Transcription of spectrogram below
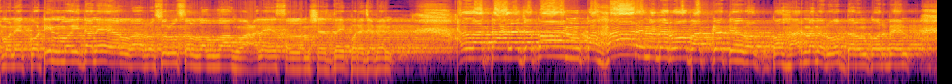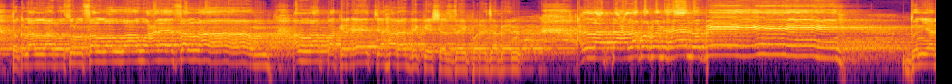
এমন এক কঠিন ময়দানে আল্লাহ রসুল সাল্লাল্লাহু আলাইহি সাল্লাম সেজদায় পড়ে যাবেন। আটকাতে কহার নামে রূপ ধারণ করবেন। তখন আল্লাহ রসুল সাল্লাল্লাহু আলাইহি সাল্লাম আল্লাহ পাকের এই চেহারা দেখে সেজদায় পড়ে যাবেন। আল্লাহ তাআলা বলবেন, হে নবী, দুনিয়ার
